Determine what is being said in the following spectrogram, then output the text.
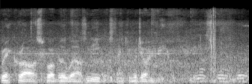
Rick Rawls for Blue Wells and Eagles. Thank you for joining me.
